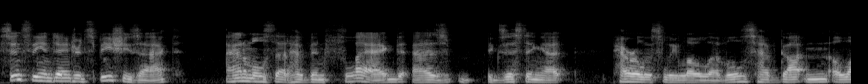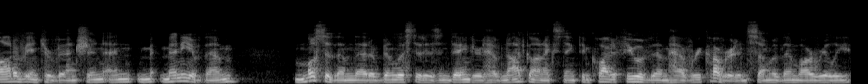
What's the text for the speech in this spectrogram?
Since the Endangered Species Act, animals that have been flagged as existing at perilously low levels have gotten a lot of intervention, and m- many of them, most of them that have been listed as endangered, have not gone extinct, and quite a few of them have recovered, and some of them are really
